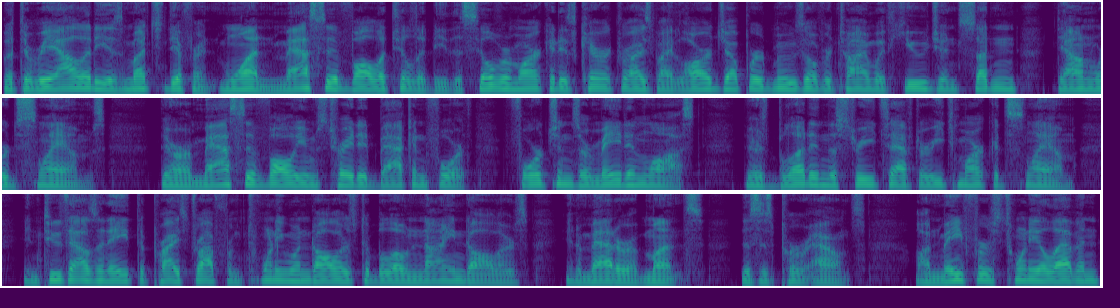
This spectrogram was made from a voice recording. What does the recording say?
But the reality is much different. One, massive volatility. The silver market is characterized by large upward moves over time with huge and sudden downward slams. There are massive volumes traded back and forth. Fortunes are made and lost. There's blood in the streets after each market slam. In 2008, the price dropped from $21 to below $9 in a matter of months. This is per ounce. On May 1st, 2011,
